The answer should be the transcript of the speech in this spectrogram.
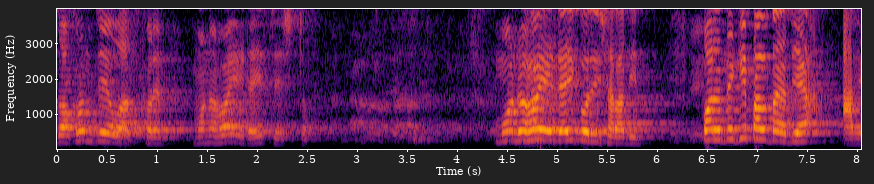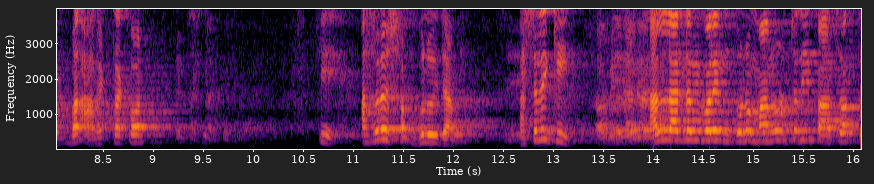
যখন যে ওয়াজ করেন, মনে হয় এটাই শ্রেষ্ঠ। মনে হয় এটাই করি সারাদিন। পরে দেখি পাল্টায় দিয়ে আরেকবার আরেকটা কর। কি? আসলে সবগুলোই দামি। আসলে কি? আল্লাহ নবী বলেন, কোন মানুষ যদি পাঁচ ওয়াক্ত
